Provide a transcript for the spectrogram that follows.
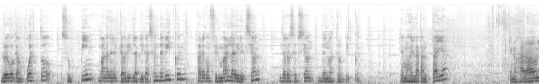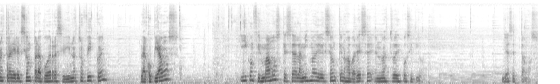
Luego que han puesto su PIN van a tener que abrir la aplicación de Bitcoin para confirmar la dirección de recepción de nuestros Bitcoin. Vemos en la pantalla que nos ha dado nuestra dirección para poder recibir nuestros Bitcoin. La copiamos y confirmamos que sea la misma dirección que nos aparece en nuestro dispositivo. Y aceptamos.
